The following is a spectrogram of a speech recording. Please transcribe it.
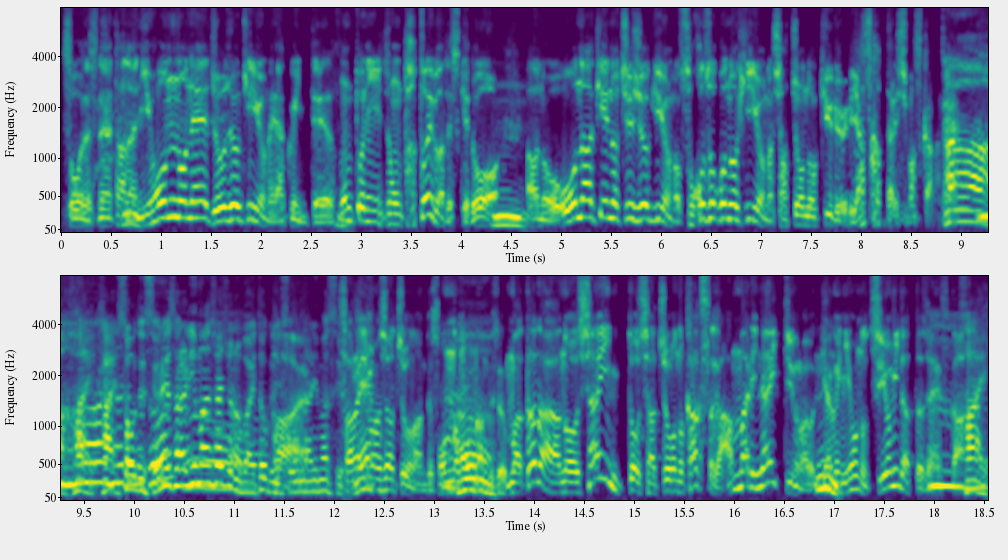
そうですね。ただ日本のね上場企業の役員って本当にその例えばですけど、うん、あのオーナー系の中小企業のそこそこの企業の社長の給料より安かったりしますからね。はいはいそうですよね。サラリーマン社長の場合特にそうなりますよね、はい、サラリーマン社長なんでそんなもんなんですよ。うん、まあただあの社員と社長の格差があんまりないっていうのが逆に日本の強みだったじゃないですか。うん、はい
